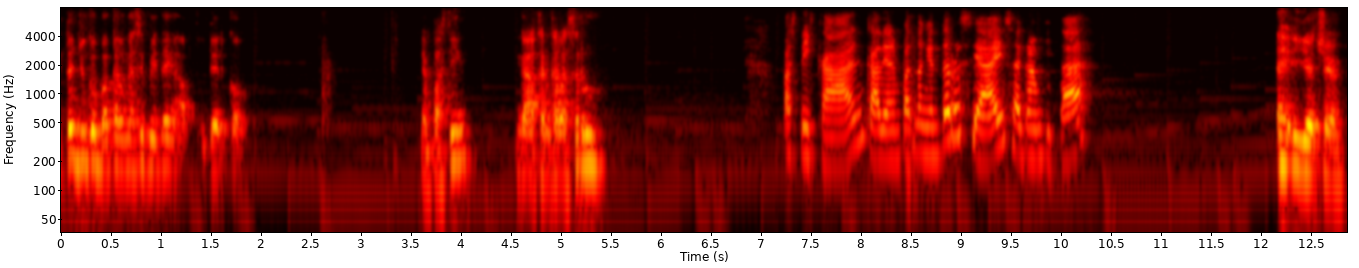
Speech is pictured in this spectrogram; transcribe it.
kita juga bakal ngasih berita yang up to date kok. Yang pasti nggak akan kalah seru. Pastikan kalian pantengin terus ya Instagram kita. Eh iya, Cem.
